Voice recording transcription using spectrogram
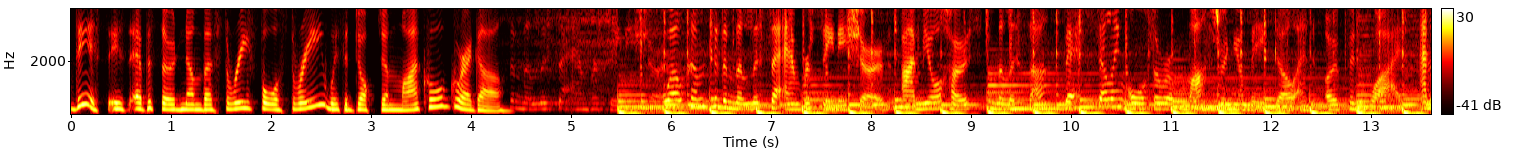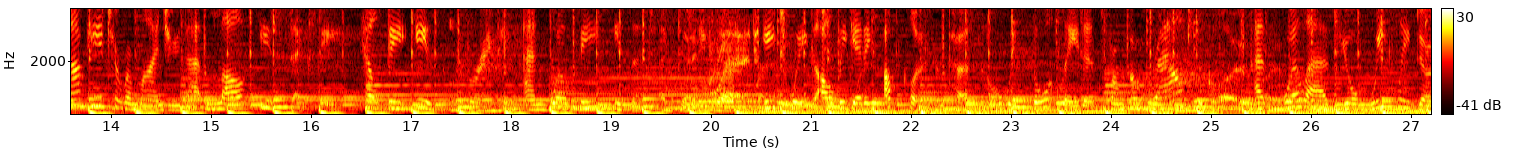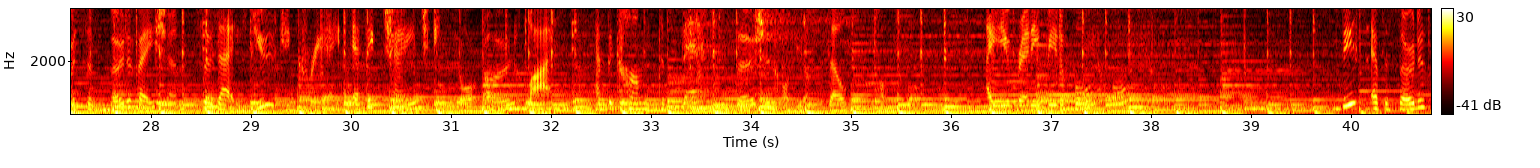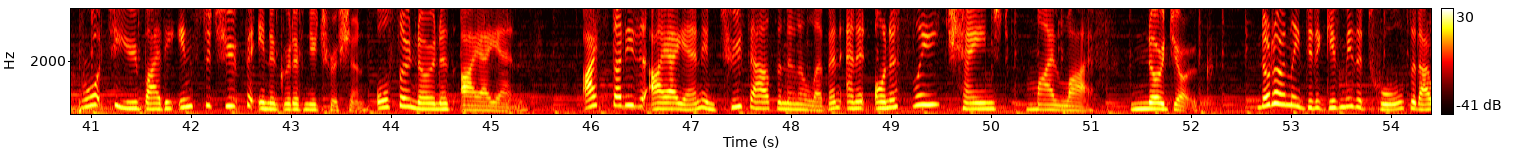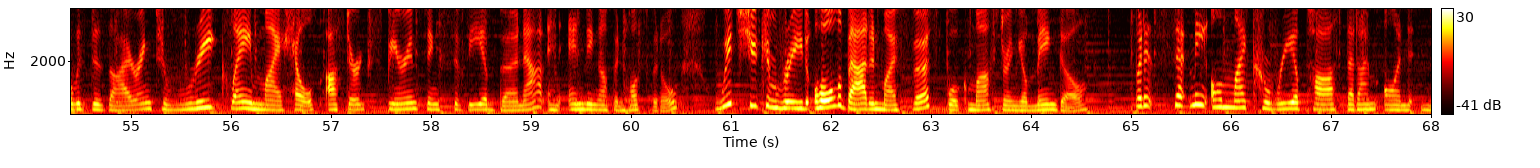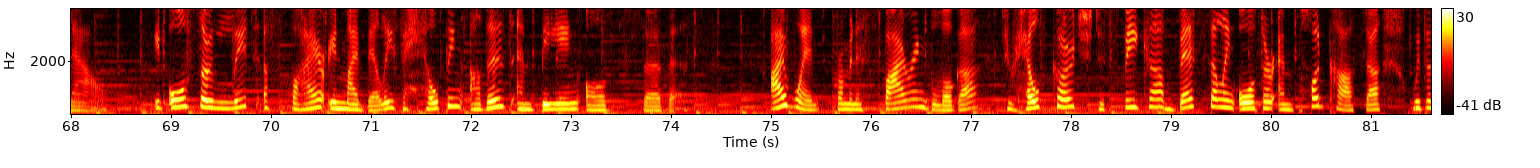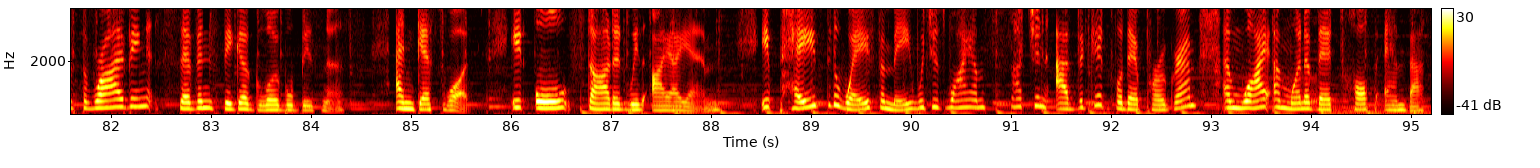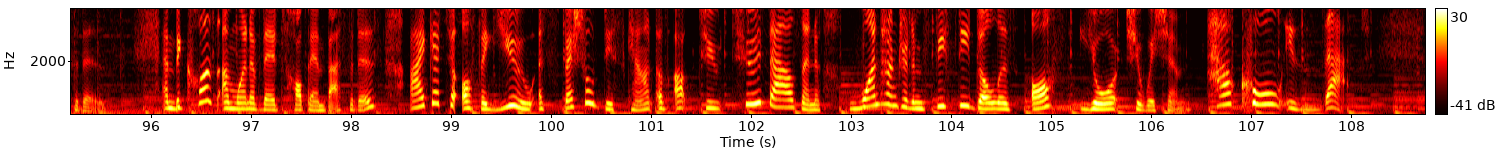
This is episode number 343 with Dr. Michael Greger. The Melissa Ambrosini Show. Welcome to the Melissa Ambrosini Show. I'm your host, Melissa, best-selling author of Mastering Your Mean Girl and Open Wide, and I'm here to remind you that love is sexy, healthy is liberating, and wealthy isn't a dirty word. Each week, I'll be getting up close and personal with thought leaders from around the globe, as well as your weekly dose of motivation so that you can create epic change in your own life and become the best version of yourself possible. Are you ready, beautiful? This episode is brought to you by the Institute for Integrative Nutrition, also known as IIN. I studied at IIN in 2011 and it honestly changed my life. No joke. Not only did it give me the tools that I was desiring to reclaim my health after experiencing severe burnout and ending up in hospital, which you can read all about in my first book, Mastering Your Mean Girl, but it set me on my career path that I'm on now. It also lit a fire in my belly for helping others and being of service. I went from an aspiring blogger to health coach to speaker, best selling author, and podcaster with a thriving seven figure global business. And guess what? It all started with IIN. It paved the way for me, which is why I'm such an advocate for their program and why I'm one of their top ambassadors. And because I'm one of their top ambassadors, I get to offer you a special discount of up to $2,150 off your tuition. How cool is that?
